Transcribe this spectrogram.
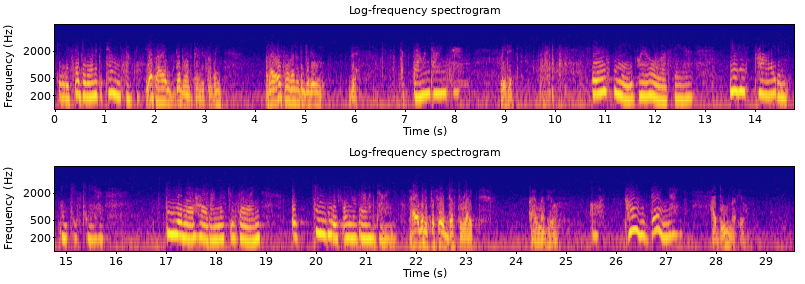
you said you wanted to tell me something. Yes, I did want to tell you something. But I also wanted to give you this. A Valentine, sir? Read it. Fairest maid where all are fair, beauty's pride and nature's care. To you in my heart I must resign. Choose me for your Valentine. I would have preferred just to write, I love you. Oh, poem is very nice. I do love you.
